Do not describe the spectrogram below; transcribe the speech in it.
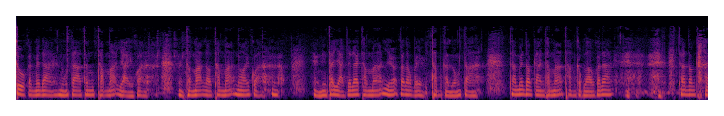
สู้กันไม่ได้ หลวงตาท่านธรรมะใหญ่กว่า ธรรมะเราธรรมะน้อยกว่า อย่างนี้ถ้าอยากจะได้ธรรมะ เยอะก็ต้องไปทำกับหลวงตา ถ้าไม่ต้องการธรรมะทำกับเราก็ได้ ถ้าต้องการ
